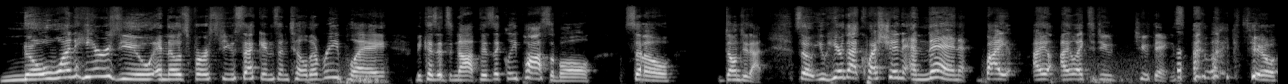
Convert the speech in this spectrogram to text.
No one hears you in those first few seconds until the replay because it's not physically possible. So don't do that. So you hear that question, and then by I, I like to do two things. I like to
